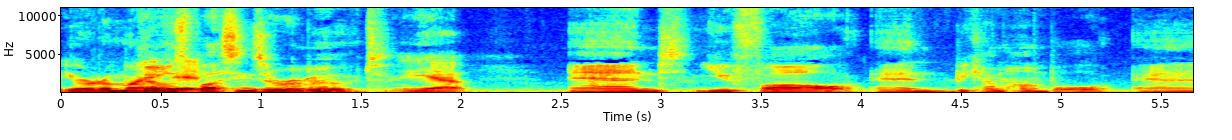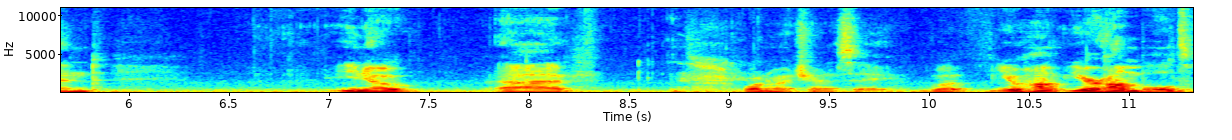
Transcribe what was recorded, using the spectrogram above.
You're reminded those blessings are removed, Yeah. and you fall and become humble, and you know, uh, what am I trying to say? Well, you hum- you're humbled,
